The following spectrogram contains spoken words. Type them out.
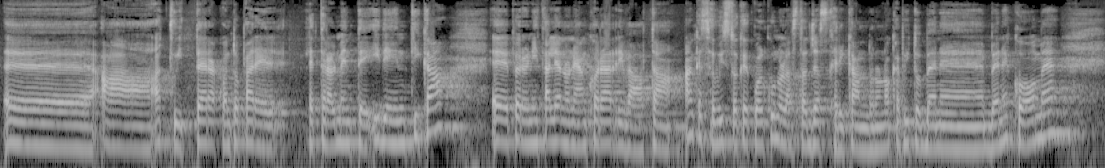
eh, a, a, Twitter, a quanto pare letteralmente identica, eh, però in Italia non è ancora arrivata, anche se ho visto che qualcuno la sta già scaricando, non ho capito bene, bene come.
